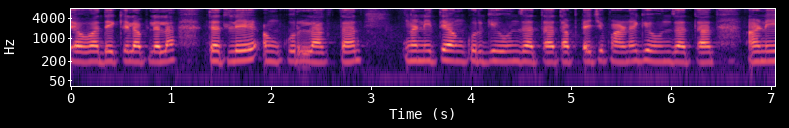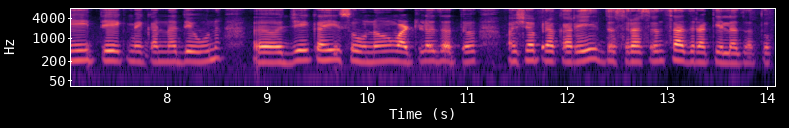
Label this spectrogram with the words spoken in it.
तेव्हा देखील आपल्याला त्यातले अंकुर लागतात. आणि ते अंकुर घेऊन जातात आपट्याची पानं घेऊन जातात आणि ते एकमेकांना देऊन जे काही सोनं वाटलं जातं अशा प्रकारे दसरा सण साजरा केला जातो.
